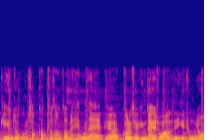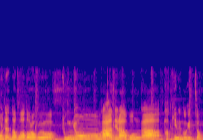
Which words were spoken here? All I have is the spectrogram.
개인적으로 샤카투 상점의 행운의 배열? 그걸 제가 굉장히 좋아하는데 이게 종료된다고 하더라고요. 종료 가 아니라 뭔가 바뀌는 거겠죠?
